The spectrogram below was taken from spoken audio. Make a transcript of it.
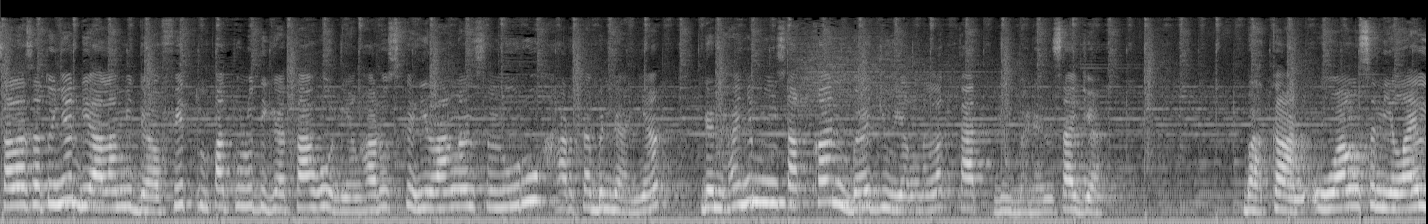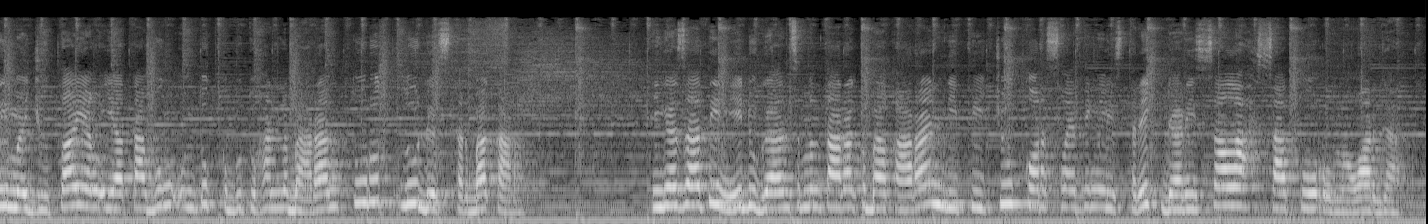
Salah satunya dialami David, 43 tahun, yang harus kehilangan seluruh harta bendanya dan hanya menyisakan baju yang melekat di badan saja. Bahkan uang senilai 5 juta yang ia tabung untuk kebutuhan lebaran turut ludes terbakar. Hingga saat ini dugaan sementara kebakaran dipicu korsleting listrik dari salah satu rumah warga.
